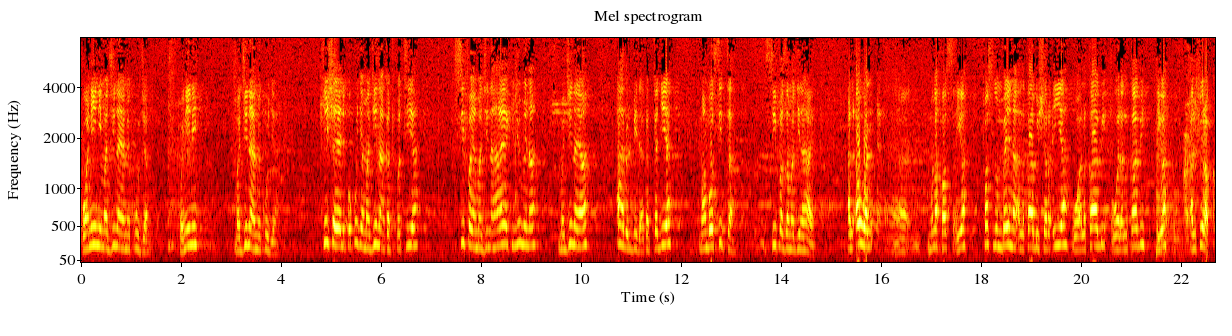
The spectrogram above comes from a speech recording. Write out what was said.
Kwa nini majina yamekuja? Kwa nini majina yamekuja kisha yalipokuja majina akatupatia sifa ya majina haya kinyume na majina ya ahlul bid'ah akatutajia mambo sita sifa za majina haya al-awwal mulakhas ايوه فصل بين القاب الشرعيه والقاب والالقاب ايوه الفرق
